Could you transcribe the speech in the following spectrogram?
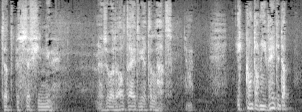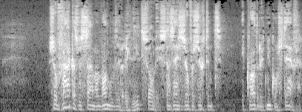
Dat besef je nu. En zoals altijd weer te laat. Ja, maar ik kon toch niet weten dat... Zo vaak als we samen wandelden... Waar ik niets van wist. Dan zei ze zo verzuchtend... Ik wou dat ik nu kon sterven.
